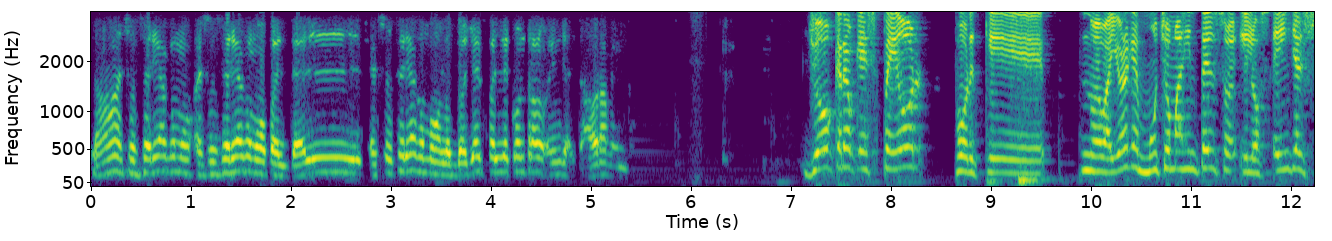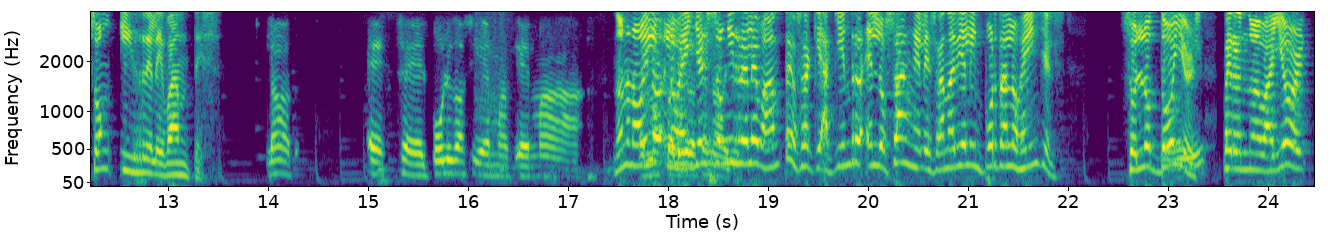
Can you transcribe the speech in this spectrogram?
No, eso sería como, eso sería como perder, eso sería como los Dodgers perder contra los Angels ahora mismo. Yo creo que es peor porque Nueva York es mucho más intenso y los Angels son irrelevantes. No, este, el público así es más, es más. No, no, no, y los Angels son irrelevantes. O sea, que aquí en, en Los Ángeles a nadie le importan los Angels. Son los Dodgers. Pero en Nueva York,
